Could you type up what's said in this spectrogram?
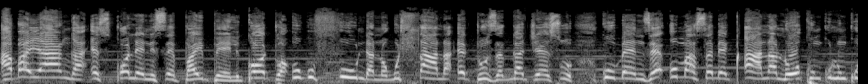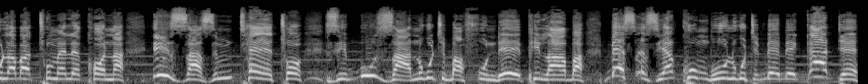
abayanga esikoleni seBhayibheli kodwa ukufunda nokuhlala eduze kukaJesu kubenze uma sebeqala lokhu uNkulunkulu abathumele khona izazi imithetho zibuzana ukuthi bafunde phi laba bese ziyakhumbula ukuthi bebekade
